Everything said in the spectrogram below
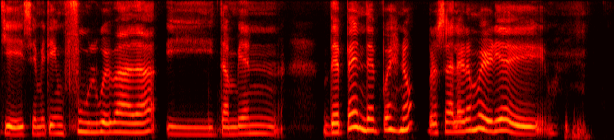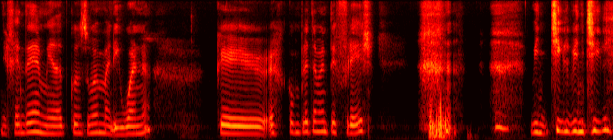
que se meten full huevada y también depende, pues, ¿no? Pero, o sea, la gran mayoría de, gente de mi edad consume marihuana, que es completamente fresh. bien chill, bien chill.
